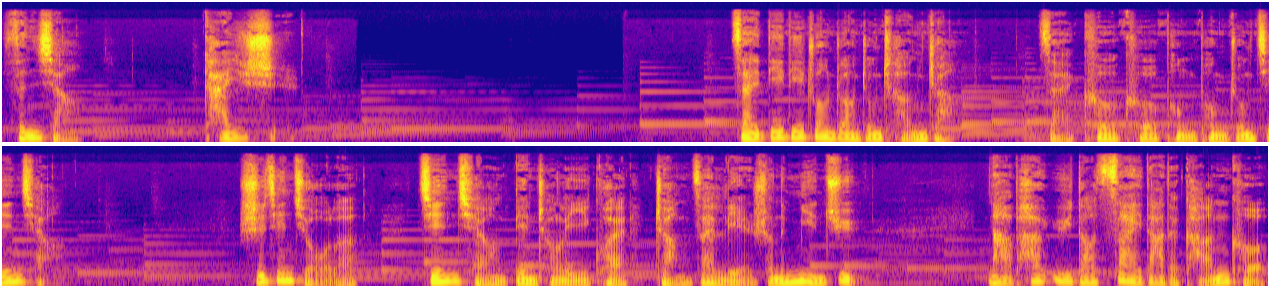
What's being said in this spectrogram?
分享开始。在跌跌撞撞中成长，在磕磕碰碰中坚强。时间久了，坚强变成了一块长在脸上的面具，哪怕遇到再大的坎坷，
